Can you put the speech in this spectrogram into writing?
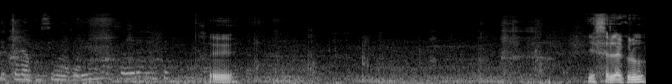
Esta es la oficina de turismo, seguramente. Sí. ¿Y esa es la cruz?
